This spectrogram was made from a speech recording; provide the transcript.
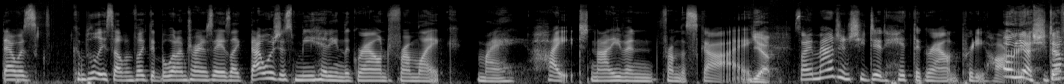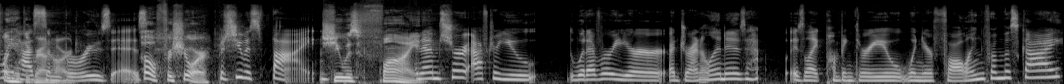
That was completely self inflicted. But what I'm trying to say is like that was just me hitting the ground from like my height, not even from the sky. Yep. So I imagine she did hit the ground pretty oh, hard. Oh, yeah, she definitely has some hard. bruises. Oh, for sure. But she was fine. She was fine. And I'm sure after you, whatever your adrenaline is, is like pumping through you when you're falling from the sky,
